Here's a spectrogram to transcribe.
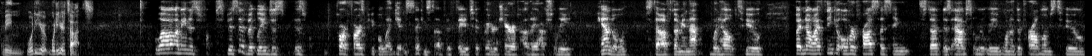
I mean, what are your what are your thoughts? Well, I mean, as specifically just as far, far as people like getting sick and stuff, if they took better care of how they actually handle stuff, I mean, that would help too. But no, I think over processing stuff is absolutely one of the problems too.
